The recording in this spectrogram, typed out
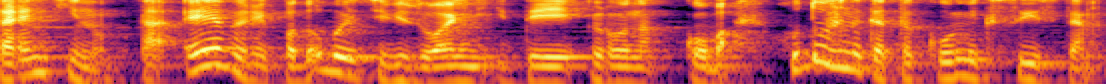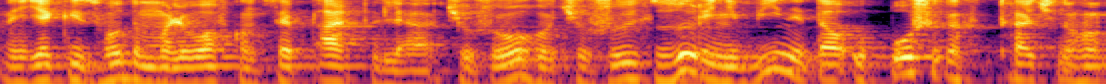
Тарантіно та Евері подобаються візуальні ідеї Рона Коба, художника та коміксиста, який згодом малював концепт арт для чужого, чужих, зоряні війни та у пошуках втраченого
